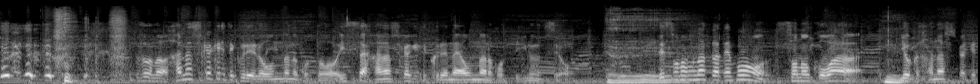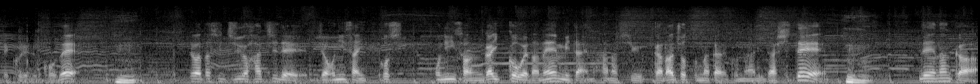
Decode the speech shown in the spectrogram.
その、話しかけてくれる女の子と、一切話しかけてくれない女の子っているんですよ。で、その、中でも、その子は、うんよく話しかけてくれる子で、うん。で、私18で、じゃあお兄さん1個し、お兄さんが1個上だね、みたいな話からちょっと仲良くなりだして、うん。で、なんか、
